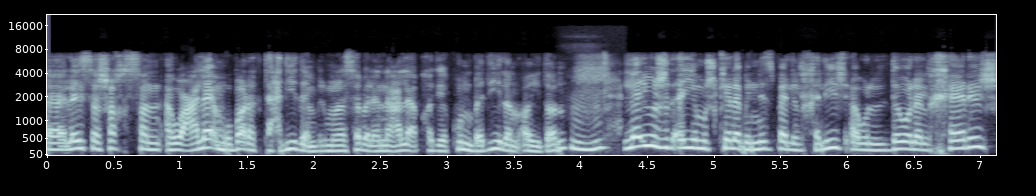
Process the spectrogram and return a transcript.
ليس شخصا أو علاء مبارك تحديدا بالمناسبة لأن علاء قد يكون بديلا أيضا. لا يوجد أي مشكلة بالنسبة للخليج أو الدول الخارج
